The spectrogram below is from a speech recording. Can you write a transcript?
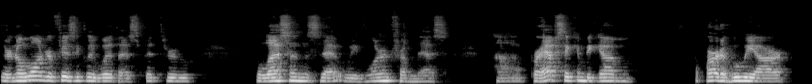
They're no longer physically with us, but through the lessons that we've learned from this, uh, perhaps it can become a part of who we are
